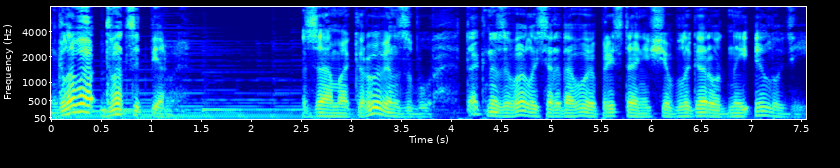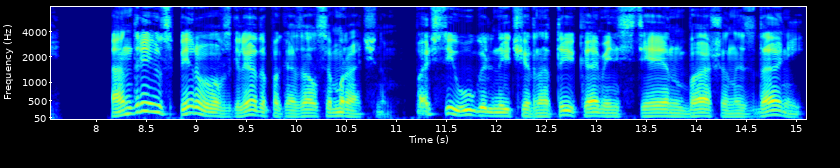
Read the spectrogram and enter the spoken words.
Глава 21. Замок Ровенсбур, так называлось родовое пристанище благородной Элодии. Андрею с первого взгляда показался мрачным. Почти угольной черноты камень стен, башен и зданий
